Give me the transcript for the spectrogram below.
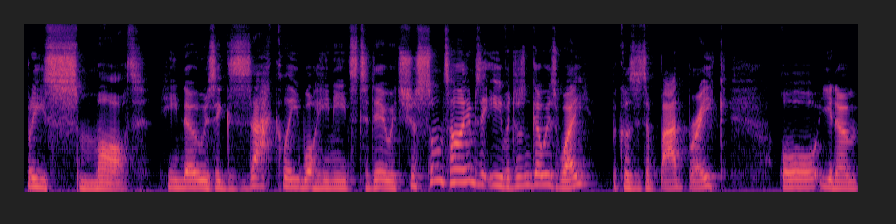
But he's smart. He knows exactly what he needs to do. It's just sometimes it either doesn't go his way because it's a bad break, or, you know,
